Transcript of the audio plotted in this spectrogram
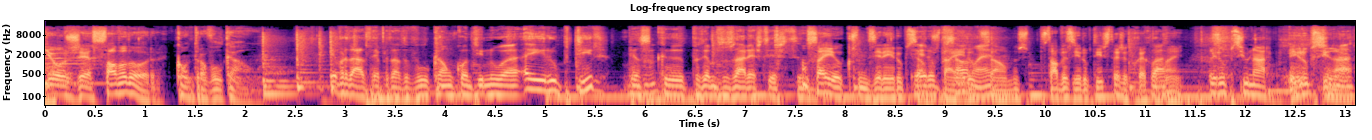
E hoje é Salvador contra o vulcão. É verdade, é verdade. O vulcão continua a eruptir. Penso que podemos usar este. este... Não sei, eu costumo dizer a erupção, É porque está a erupção, não é? erupção, mas talvez eruptir esteja correto Claro. também. Erupcionar. Erupcionar.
